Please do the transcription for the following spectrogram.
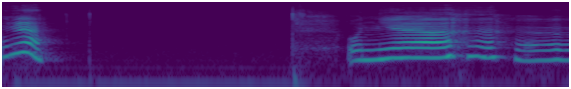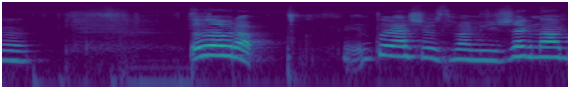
O nie! O nie! No dobra, to ja się z wami żegnam.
